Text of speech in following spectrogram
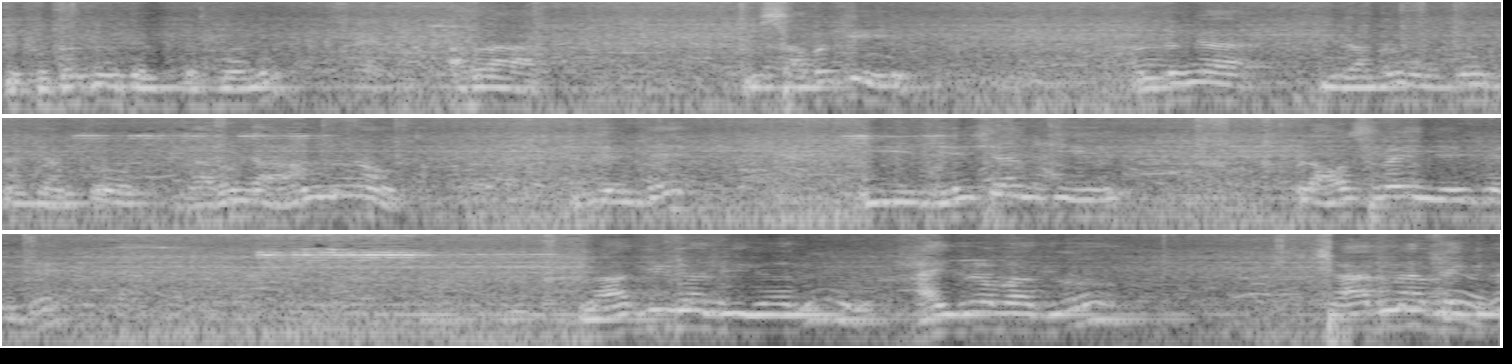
మీ కృతజ్ఞత తెలుపుతున్నాను. అసలు ఈ సభకి నిజంగా మీరందరూ ఉండడం నాకు ఎంతో గర్వంగా ఆనందంగా ఉంటుంది ఎందుకంటే ఈ దేశానికి ఇప్పుడు అవసరమైంది ఏంటంటే రాజీవ్ గాంధీ గారు హైదరాబాద్లో చార్మినార్ దగ్గర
